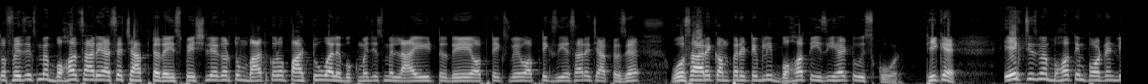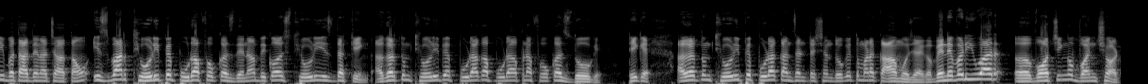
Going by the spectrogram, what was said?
तो फिजिक्स में बहुत सारे ऐसे चैप्टर है। स्पेशली अगर तुम बात करो पार्ट टू वाले बुक में, जिसमें लाइट रे ऑप्टिक्स वेव ऑप्टिक्स ये सारे चैप्टर्स हैं, वो सारे कंपेरेटिवली बहुत ईजी है टू स्कोर ठीक है? एक चीज़ मैं बहुत इंपॉर्टेंटली बता देना चाहता हूँ, इस बार थ्योरी पे पूरा फोकस देना because theory is the king अगर तुम थ्योरी पे पूरा का पूरा अपना फोकस दोगे, ठीक है? अगर तुम थ्योरी पे पूरा कंसंट्रेशन दोगे, तुम्हारा काम हो जाएगा। Whenever you are watching a one shot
